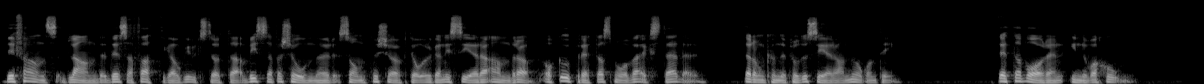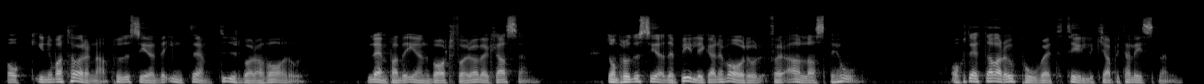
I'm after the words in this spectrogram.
Det fanns bland dessa fattiga och utstötta vissa personer som försökte organisera andra och upprätta små verkstäder där de kunde producera någonting. Detta var en innovation och innovatörerna producerade inte dyrbara varor, lämpade enbart för överklassen. De producerade billigare varor för allas behov. Och detta var upphovet till kapitalismen,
